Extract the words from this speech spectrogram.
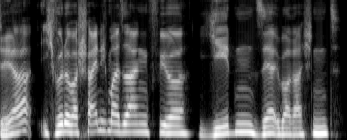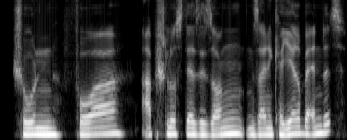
der, ich würde wahrscheinlich mal sagen, für jeden sehr überraschend schon vor Abschluss der Saison seine Karriere beendet.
